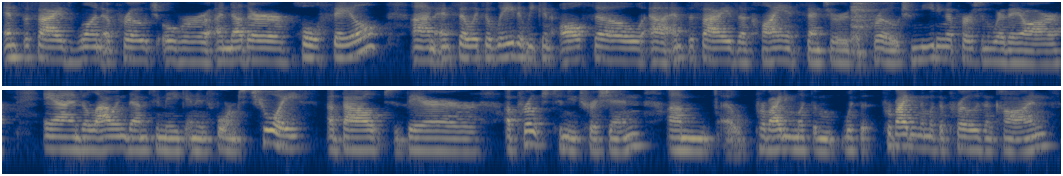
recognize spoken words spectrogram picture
emphasize one approach over another wholesale. Um, and so it's a way that we can also uh, emphasize a client centered approach, meeting a person where they are and allowing them to make an informed choice about their approach to nutrition, um, uh, providing with them with the, providing them with the pros and cons,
